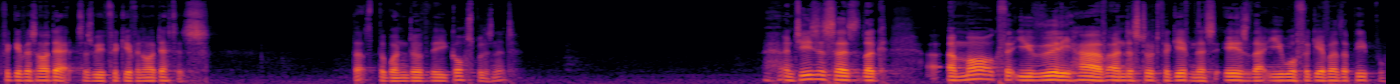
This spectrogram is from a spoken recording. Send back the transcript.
forgive us our debts as we've forgiven our debtors. That's the wonder of the gospel, isn't it? And Jesus says, look, a mark that you really have understood forgiveness is that you will forgive other people.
